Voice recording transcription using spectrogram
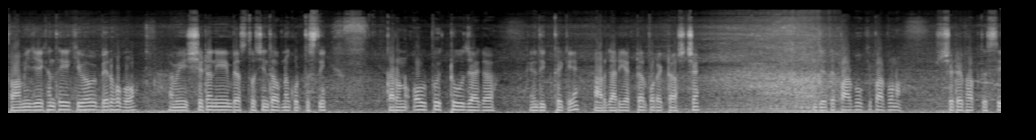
তো আমি যে এখান থেকে কীভাবে বের হব, আমি সেটা নিয়ে ব্যস্ত চিন্তা ভাবনা করতেছি। কারণ অল্প একটু জায়গা এদিক থেকে, আর গাড়ি একটার পর একটা আসছে। যেতে পারব কি পারব না, সেটাই ভাবতেছি।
